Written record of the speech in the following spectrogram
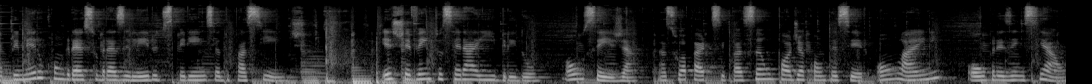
o primeiro Congresso Brasileiro de Experiência do Paciente. Este evento será híbrido, ou seja, a sua participação pode acontecer online ou presencial.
